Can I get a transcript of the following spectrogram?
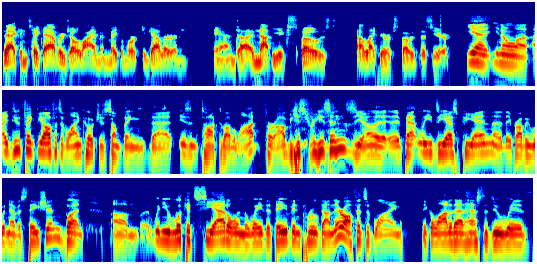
that can take average O line and make them work together and, and, uh, and not be exposed, uh, like they were exposed this year. Yeah, you know, uh, I do think the offensive line coach is something that isn't talked about a lot for obvious reasons. You know, if that leads ESPN, uh, they probably wouldn't have a station. But um, when you look at Seattle and the way that they've improved on their offensive line, I think a lot of that has to do with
